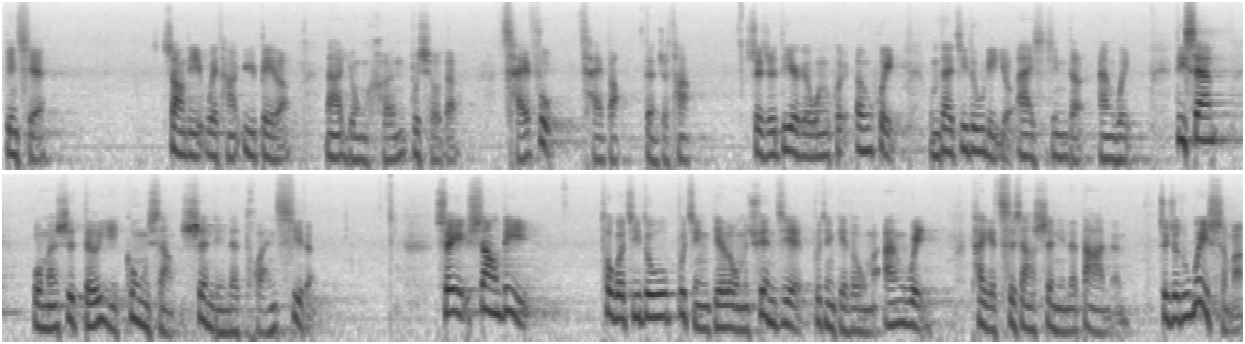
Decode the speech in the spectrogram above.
并且上帝为他预备了那永恒不朽的财富财宝等着他。所以这是第二个恩惠，恩惠我们在基督里有爱心的安慰。第三，我们是得以共享圣灵的团契的。所以，上帝透过基督，不仅给了我们劝诫，不仅给了我们安慰，他也赐下圣灵的大能。这就是为什么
